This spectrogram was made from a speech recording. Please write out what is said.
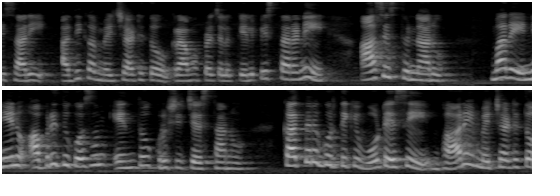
ఈసారి అధిక మెజార్టీతో గ్రామ ప్రజలు గెలిపిస్తారని ఆశిస్తున్నారు. మరి నేను అభివృద్ధి కోసం ఎంతో కృషి చేస్తాను. కత్తెర గుర్తికి ఓటేసి భారీ మెచ్చాటితో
